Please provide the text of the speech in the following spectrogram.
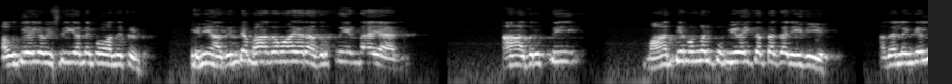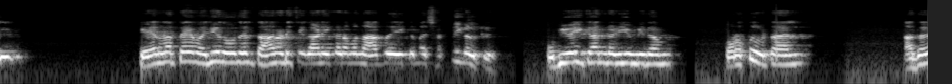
ഔദ്യോഗിക വിശദീകരണം ഇപ്പോൾ വന്നിട്ടുണ്ട്. ഇനി അതിന്റെ ഭാഗമായ ഒരു അതൃപ്തി ഉണ്ടായാൽ ആ അതൃപ്തി മാധ്യമങ്ങൾക്ക് ഉപയോഗിക്കത്തക്ക രീതിയിൽ അതല്ലെങ്കിൽ കേരളത്തെ വലിയ തോതിൽ താറടിച്ച് കാണിക്കണമെന്ന് ആഗ്രഹിക്കുന്ന ശക്തികൾക്ക് ഉപയോഗിക്കാൻ കഴിയും വിധം പുറത്തുവിട്ടാൽ അത്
